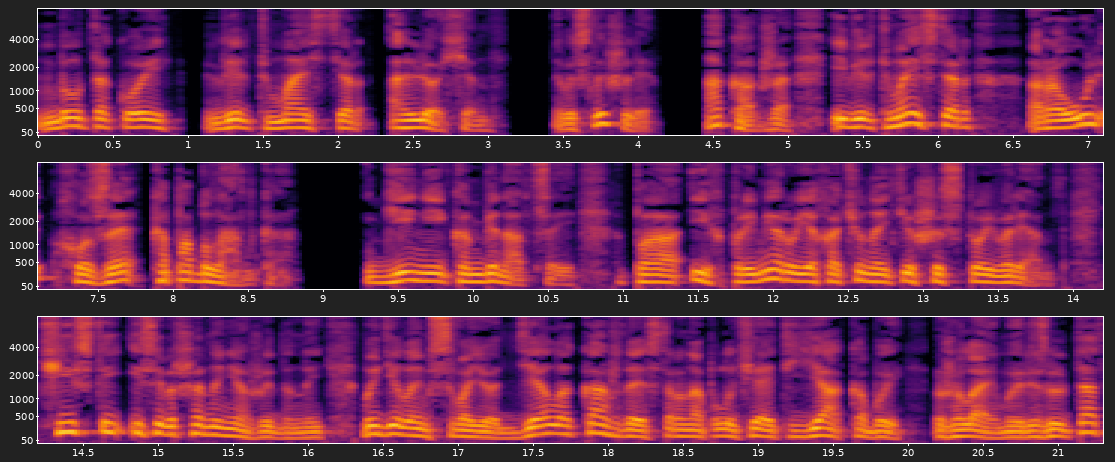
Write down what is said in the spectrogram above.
был такой вельтмайстер Алехин. Вы слышали? А как же, и вельтмейстер Рауль Хозе Капабланка. Гении комбинации. По их примеру я хочу найти шестой вариант. Чистый и совершенно неожиданный. Мы делаем свое дело, каждая страна получает якобы желаемый результат,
